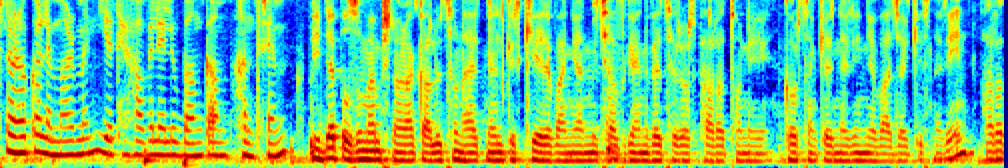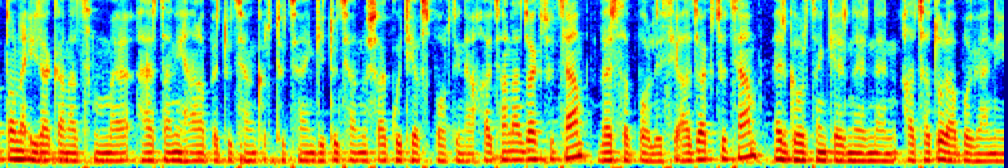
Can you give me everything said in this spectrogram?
Շնորհակալ եմ Արմեն, եթե հավելելու բան կամ խնդրեմ։ Իդեպ ուզում եմ շնորհակալություն հայտնել Գրքի Երևանյան միջազգային 6-րդ փառատոնի գործընկերներին եւ աջակիցներին։ Փառատոնը իրականացվում է Հայաստանի Հանրապետության կրթության, գիտության, մշակույթի եւ սպորտի նախարարության աջակցությամբ, Վերսապոլիսի աջակցությամբ։ Մեր գործընկերներն են Խաչատուր Աբովյանի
